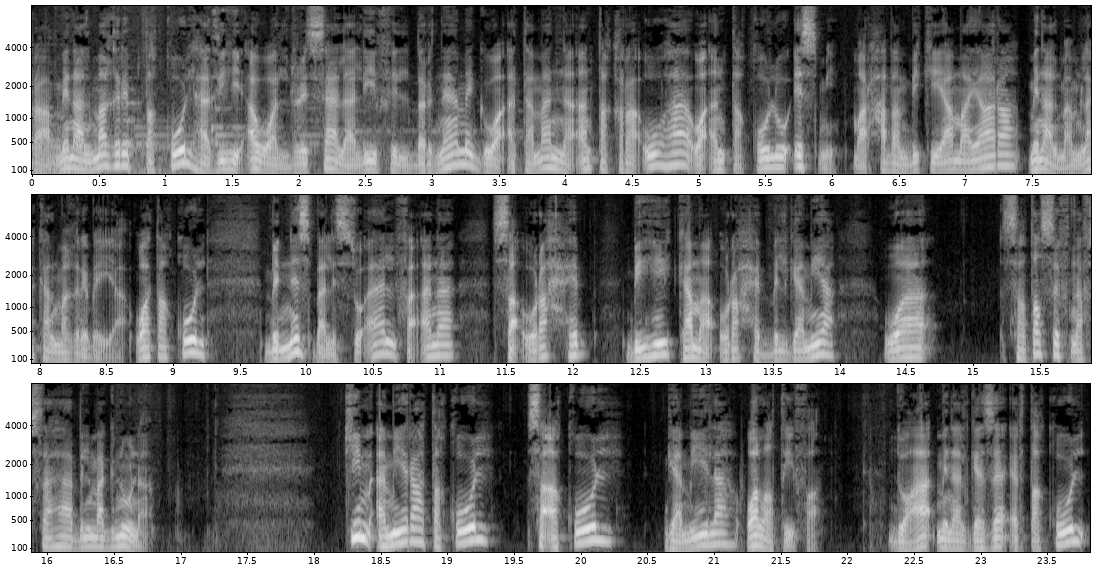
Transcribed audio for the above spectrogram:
ميارة من المغرب تقول هذه أول رسالة لي في البرنامج وأتمنى أن تقرأوها وأن تقولوا اسمي. مرحبا بك يا ميارة من المملكة المغربية. وتقول بالنسبة للسؤال فأنا سأرحب به كما أرحب بالجميع وستصف نفسها بالمجنونة. كيم أميرة تقول سأقول جميلة ولطيفة. دعاء من الجزائر تقول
